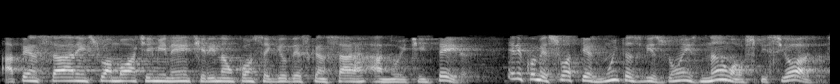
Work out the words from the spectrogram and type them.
A pensar em sua morte iminente, ele não conseguiu descansar a noite inteira. Ele começou a ter muitas visões não auspiciosas.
